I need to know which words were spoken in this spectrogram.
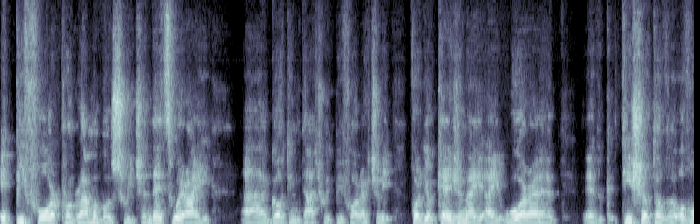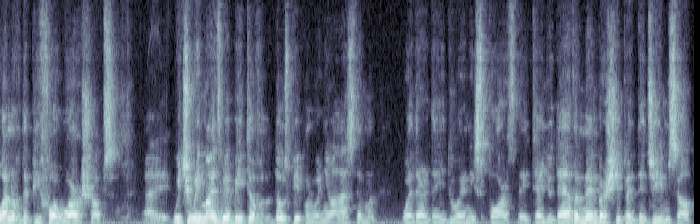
a P4 programmable switch. And that's where I uh, got in touch with P4. Actually, for the occasion, I, I wore a a t-shirt of, of one of the P4 workshops, uh, which reminds me a bit of those people when you ask them whether they do any sports, they tell you they have a membership at the gym. So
